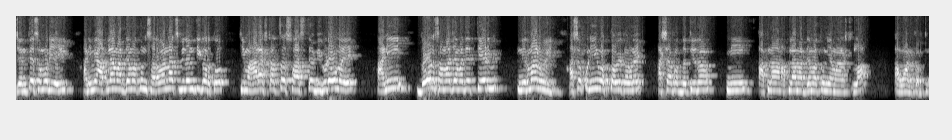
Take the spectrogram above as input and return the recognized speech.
जनतेसमोर येईल. आणि मी आपल्या माध्यमातून सर्वांनाच विनंती करतो की महाराष्ट्राचं स्वास्थ्य बिघडवू नये आणि दोन समाजामध्ये तेढ निर्माण होईल असं कुणीही वक्तव्य करू नये अशा पद्धतीनं मी आपणा आपल्या माध्यमातून या महाराष्ट्राला आवाहन करतो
